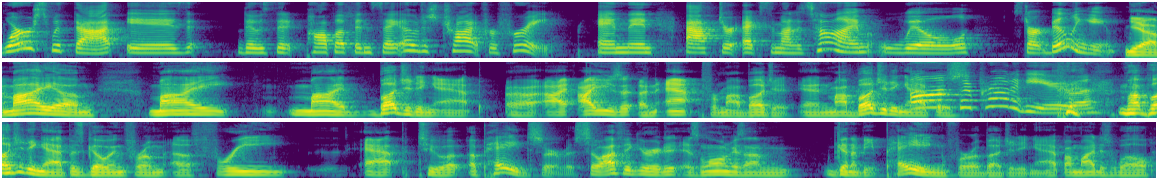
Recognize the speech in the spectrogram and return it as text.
worst with that is those that pop up and say, "Oh, just try it for free," and then after X amount of time, we'll start billing you. Yeah, my um my my budgeting app. Uh, I, I use an app for my budget, and my budgeting app Oh, I'm is so proud of you. my budgeting app is going from a free app to a, a paid service. So I figured as long as I'm going to be paying for a budgeting app, I might as well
